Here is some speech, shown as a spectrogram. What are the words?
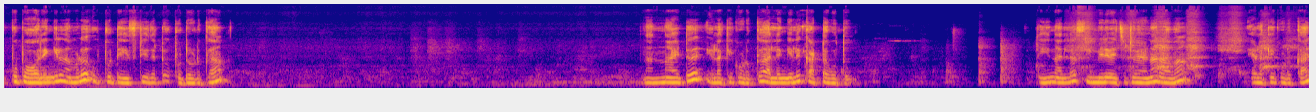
ഉപ്പ് പോരെങ്കിൽ നമ്മൾ ഉപ്പ് ടേസ്റ്റ് ചെയ്തിട്ട് ഉപ്പിട്ട് കൊടുക്കുക. നന്നായിട്ട് ഇളക്കി കൊടുക്കുക അല്ലെങ്കിൽ കട്ട കുത്തും. തീ നല്ല സിമ്മിൽ വെച്ചിട്ട് വേണം റവ ഇളക്കി കൊടുക്കാൻ.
